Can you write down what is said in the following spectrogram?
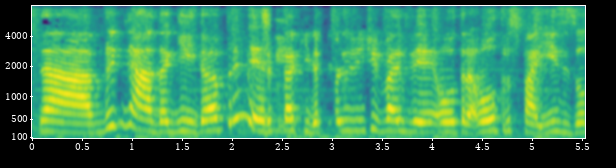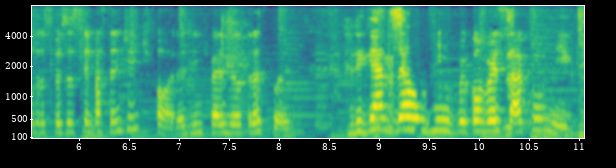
Ah, obrigada, Gui. Então é o primeiro Sim. que tá aqui. Depois a gente vai ver outra, outros países, outras pessoas. Tem bastante gente fora. A gente vai ver outras coisas. Obrigadão, Gui, por conversar comigo.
